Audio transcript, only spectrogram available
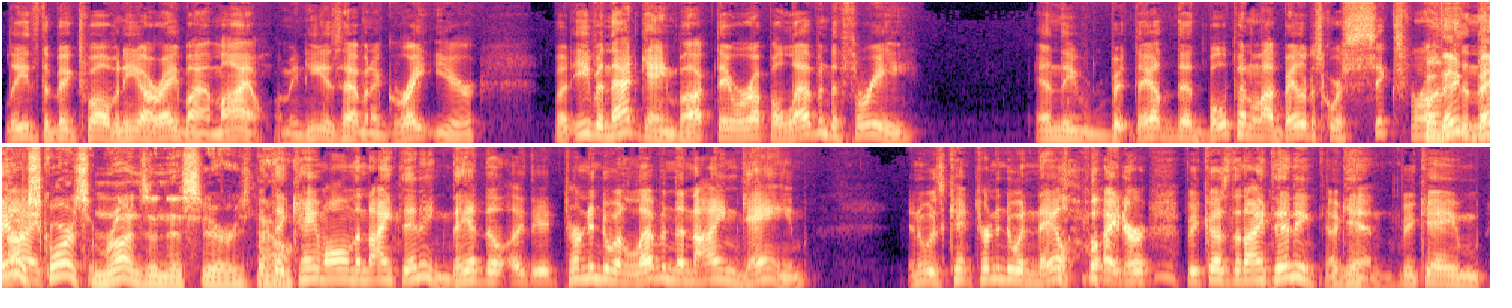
leads the Big 12 in ERA by a mile. I mean, he is having a great year. But even that game, Buck, they were up 11 to 3 and the they had, the bullpen allowed Baylor to score six oh, runs. Well, they Baylor ninth, scored some runs in this series, but now. they came all in the ninth inning. They had to, it turned into an eleven to nine game, and it was turned into a nail biter because the ninth inning again became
